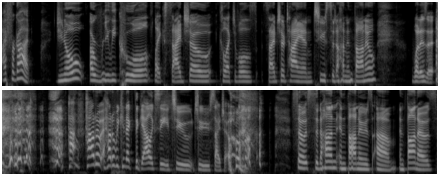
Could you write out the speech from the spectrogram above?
I forgot. Do you know a really cool like sideshow collectibles sideshow tie-in to Sidon and Thanu? What is it? how, how do how do we connect the galaxy to to sideshow? So Sidon and Thanu's um and Thanos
